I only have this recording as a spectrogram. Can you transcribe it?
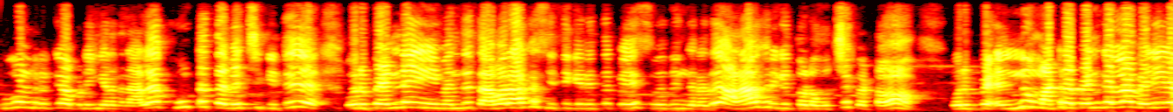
புகழ் இருக்கு அப்படிங்கிறதுனால கூட்டத்தை வச்சுக்கிட்டு ஒரு பெண்ணை வந்து தவறாக சித்திகரித்து பேசுவதுங்கிறது அநாகரிகத்தோட உச்சக்கட்டம். ஒரு இன்னும் மற்ற பெண்கள்லாம் வெளியில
